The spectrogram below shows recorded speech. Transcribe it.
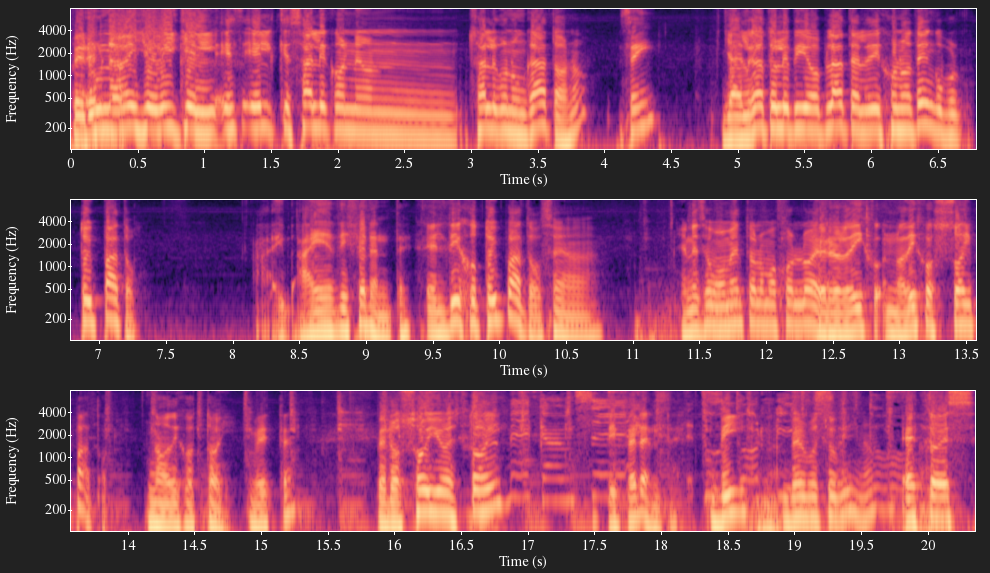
Pero una vez yo vi que él, es él que sale con un sale con un gato, ¿no? ¿Sí? Ya el gato le pidió plata, le dijo no tengo porque estoy pato. Ahí, ahí es diferente. Él dijo estoy pato, o sea, en ese momento a lo mejor lo era. Pero le dijo, no dijo soy pato. no, dijo estoy. ¿Viste? Pero soy yo estoy, Diferente. vi, verbo to be, ¿no? Esto es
